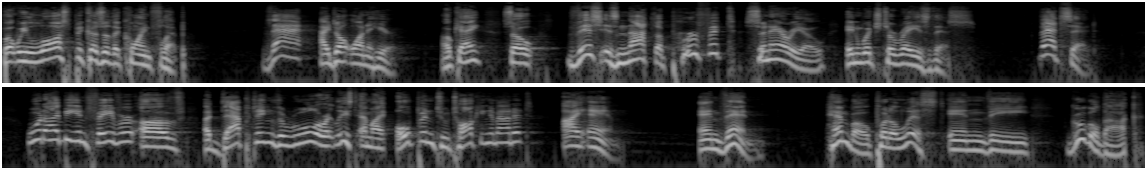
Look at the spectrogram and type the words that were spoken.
but we lost because of the coin flip. That I don't want to hear. Okay? So this is not the perfect scenario in which to raise this. That said, would I be in favor of adapting the rule, or at least am I open to talking about it? I am. And then Hembo put a list in the Google Doc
